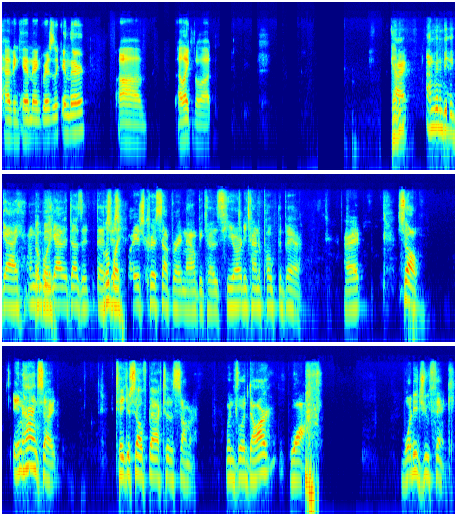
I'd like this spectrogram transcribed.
having him and Grzelcyk in there, um, I like it a lot. Kevin? All right. I'm gonna be the guy. I'm gonna Oh, be the guy that does it. That Oh, just boy. fires Chris up right now because he already kind of poked the bear. All right. So, in hindsight, take yourself back to the summer when Vladar walked. what did you think?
